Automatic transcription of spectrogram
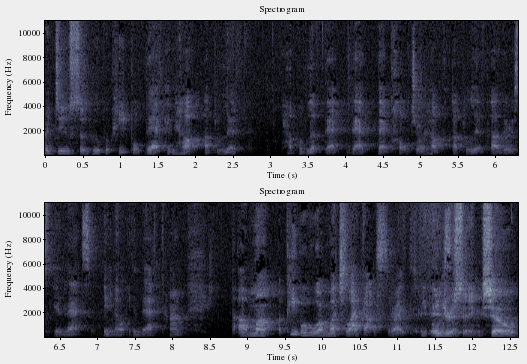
produce a group of people that can help uplift help uplift that that that culture, help uplift others in that you know in that kind of among people who are much like us, right? People Interesting. So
